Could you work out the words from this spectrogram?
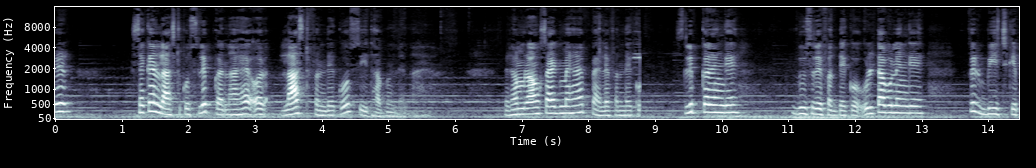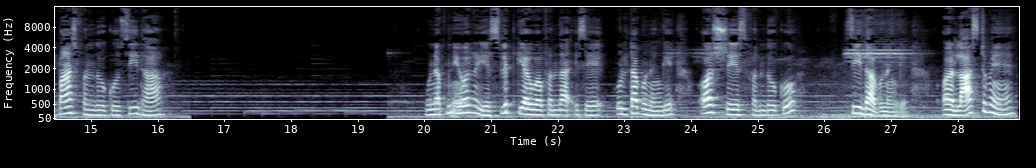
फिर सेकेंड लास्ट को स्लिप करना है और लास्ट फंदे को सीधा बुन लेना है। फिर हम रॉन्ग साइड में हैं, पहले फंदे को स्लिप करेंगे, दूसरे फंदे को उल्टा बुनेंगे। फिर बीच के पाँच फंदों को सीधा उन अपनी ओर, ये स्लिप किया हुआ फंदा इसे उल्टा बुनेंगे और शेष फंदों को सीधा बुनेंगे। और लास्ट में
